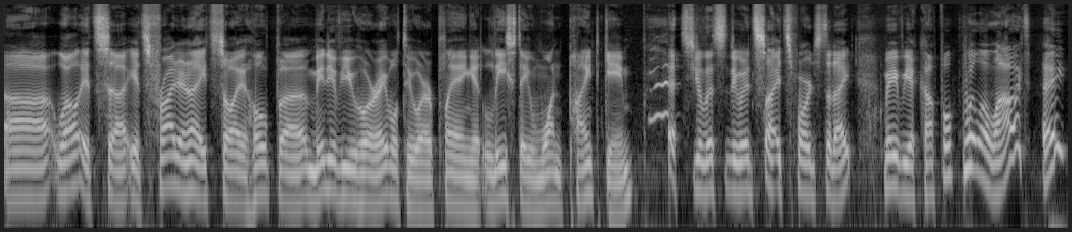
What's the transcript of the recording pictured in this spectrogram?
Uh, well, it's uh, it's Friday night, so I hope uh, many of you who are able to are playing at least a one pint game as you listen to Inside Sports tonight. Maybe a couple. We'll allow it. Hey.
